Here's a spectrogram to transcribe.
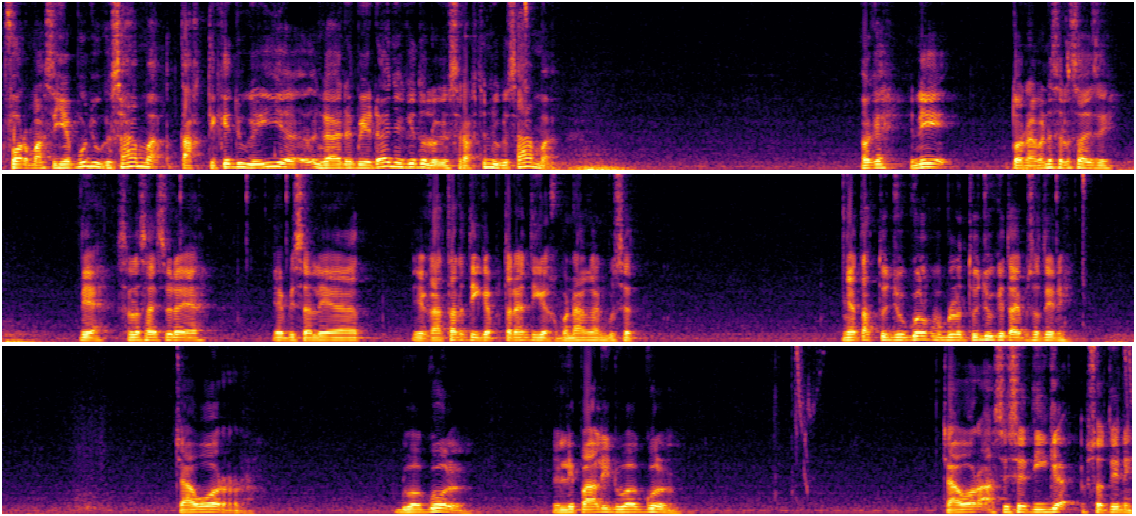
Formasinya pun juga sama, taktiknya juga iya, nggak ada bedanya gitu loh, instruction juga sama. Oke, ini turnamennya selesai sih. Ya, selesai sudah ya. Ya bisa lihat, ya Qatar tiga pertandingan tiga kemenangan, buset. Nyetak 7 gol ke 7 kita episode ini. Cawor, dua gol Lili Pali dua gol Cawor asisnya tiga episode ini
